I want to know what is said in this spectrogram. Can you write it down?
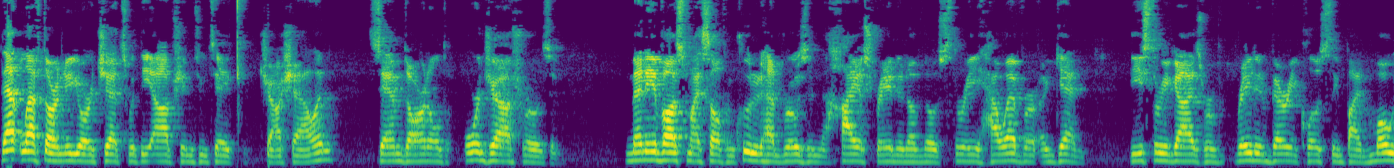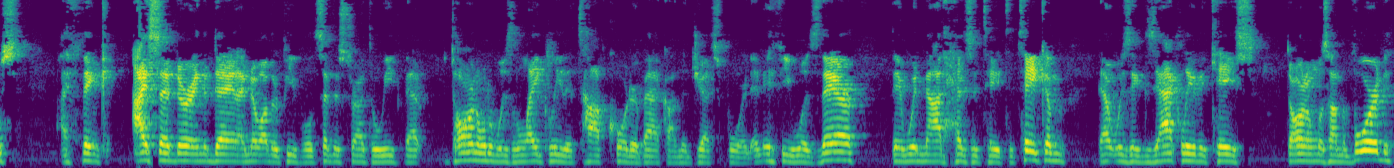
that left our New York Jets with the option to take Josh Allen, Sam Darnold, or Josh Rosen. Many of us, myself included, had Rosen the highest rated of those three. However, again, these three guys were rated very closely by most. I think I said during the day, and I know other people had said this throughout the week, that Darnold was likely the top quarterback on the Jets board. And if he was there, they would not hesitate to take him. That was exactly the case. Darnold was on the board.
